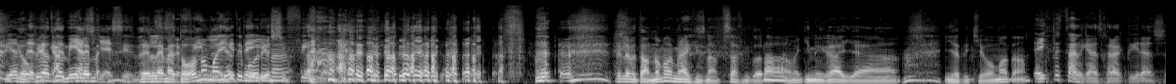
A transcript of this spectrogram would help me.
οποία Η δεν οποία έχει δεν καμία λέμε- σχέση. με δεν το λέμε το Ζωσεφίν, όνομα, γιατί λέγεται μπορεί να- Ιωσήφίνα. Δεν λέμε τα ονόματα, μην αρχίσει να ψάχνει τώρα να με κυνηγά για, για δικαιώματα. Έχει πεθάνει κανένας χαρακτήρας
